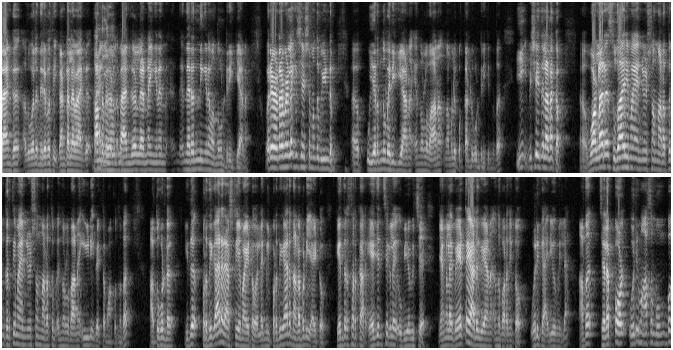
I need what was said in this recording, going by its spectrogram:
ബാങ്ക് അതുപോലെ നിരവധി കണ്ടല ബാങ്ക്. ബാങ്കുകളുടെ എണ്ണം ഇങ്ങനെ നിരന്നിങ്ങനെ വന്നുകൊണ്ടിരിക്കുകയാണ്. ഒരു ഇടവേളയ്ക്ക് ശേഷം അത് വീണ്ടും ഉയർന്നു വരികയാണ് എന്നുള്ളതാണ് നമ്മളിപ്പോൾ കണ്ടുകൊണ്ടിരിക്കുന്നത്. ഈ വിഷയത്തിലടക്കം വളരെ സുതാര്യമായ അന്വേഷണം നടത്തും കൃത്യമായ അന്വേഷണം നടത്തും എന്നുള്ളതാണ് ഇ ഡി വ്യക്തമാക്കുന്നത്. അതുകൊണ്ട് ഇത് പ്രതികാര രാഷ്ട്രീയമായിട്ടോ അല്ലെങ്കിൽ പ്രതികാര നടപടിയായിട്ടോ കേന്ദ്ര സർക്കാർ ഏജൻസികളെ ഉപയോഗിച്ച് ഞങ്ങളെ വേട്ടയാടുകയാണ് എന്ന് പറഞ്ഞിട്ടോ ഒരു കാര്യവുമില്ല. അത് ചിലപ്പോൾ ഒരു മാസം മുമ്പ്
